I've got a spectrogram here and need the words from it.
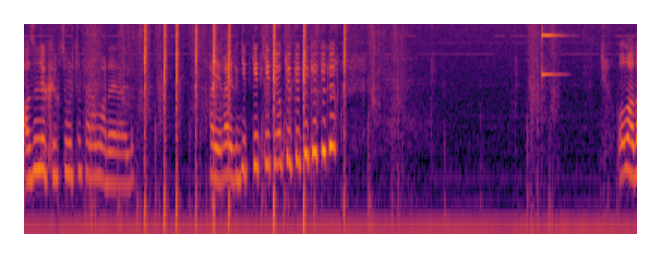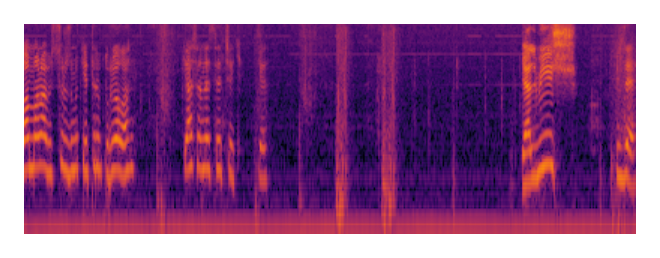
Az önce 40 zümrütün falan vardı herhalde. Hayır hayır git git git yok yok yok yok yok yok. Oğlum adam bana bir sürü zümrüt getirip duruyor lan. Gel sen de set çek. Gel. Gelmiş. Bize.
